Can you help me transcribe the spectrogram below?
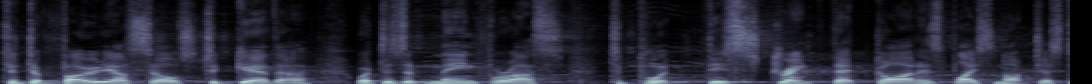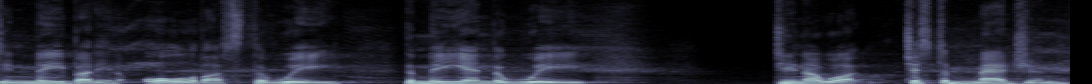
to devote ourselves together? What does it mean for us to put this strength that God has placed not just in me, but in all of us, the we, the me and the we? Do you know what? Just imagine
